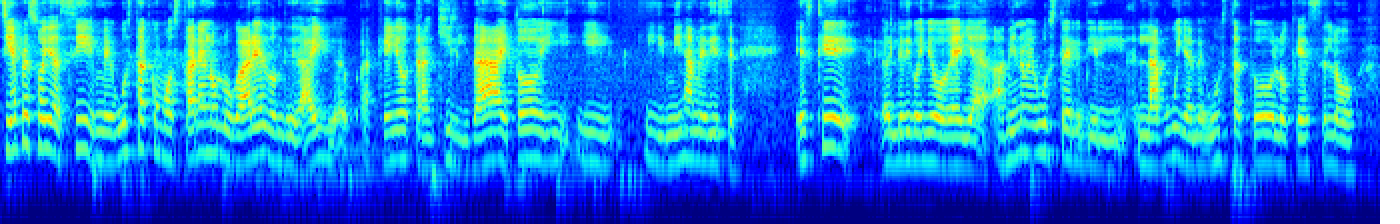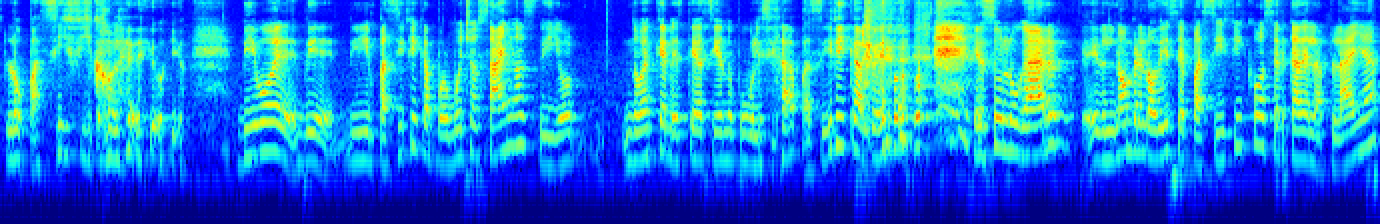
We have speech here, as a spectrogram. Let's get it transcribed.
siempre soy así, me gusta como estar en los lugares donde hay eh, aquello tranquilidad y todo y, y mi hija me dice, es que, eh, le digo yo a ella, a mí no me gusta la bulla, me gusta todo lo que es lo, lo pacífico, le digo yo. Vivo eh, en Pacífica por muchos años y yo no es que le esté haciendo publicidad pacífica, pero es un lugar, el nombre lo dice Pacífico, cerca de la playa,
